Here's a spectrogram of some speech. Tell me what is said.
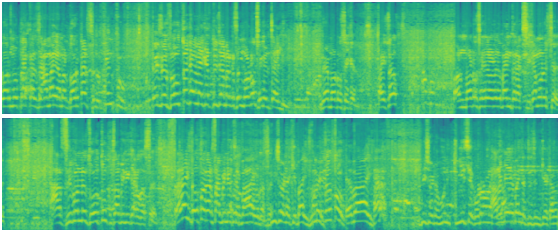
তোর মতো একটা জামাই আমার দরকার ছিল কিন্তু এই যে যৌতুকের লেগে তুই যে আমার কাছে মোটরসাইকেল চাইলি নে মোটরসাইকেল পাইছ? আর মোটরসাইকেল বাইন্ধে রাখছি কেমন হয়েছে? আর জীবনে যৌতুক চাবি নি কারও কাছে। এই যৌতুক আর চাবি নি আচ্ছা ভাই বিষয়টা কি ভাই শুনে? যৌতুক? এ ভাই হ্যাঁ? বিষয়টা শুনি কি হইছে ঘটনা আরে ভাই- ভাই তুই কারণ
